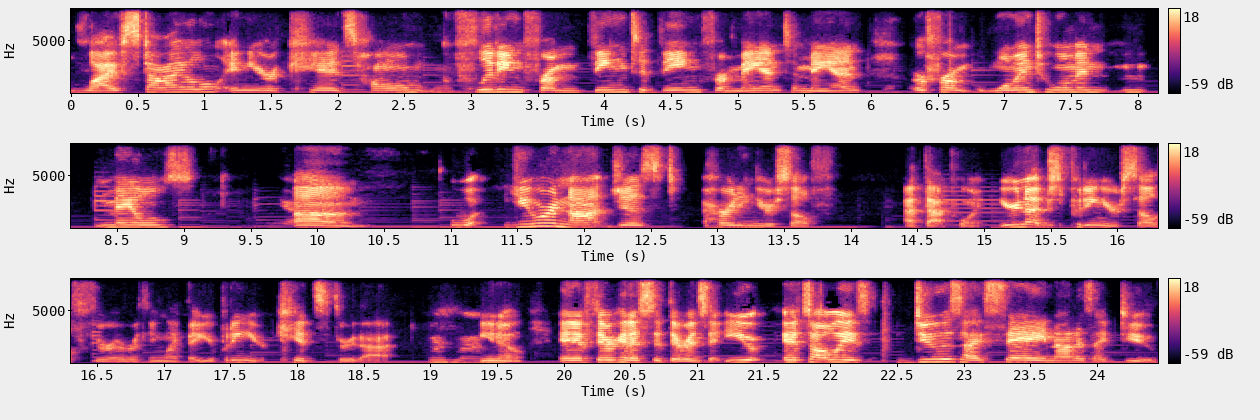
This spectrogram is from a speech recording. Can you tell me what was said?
lifestyle in your kid's home, mm-hmm. flitting from thing to thing, from man to man, or from woman to woman m- males. Yeah. Um, what you are not just hurting yourself at that point. You're not just putting yourself through everything like that. You're putting your kids through that. Mm-hmm. You know, and if they're gonna sit there and say you, it's always do as I say, not as I do.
